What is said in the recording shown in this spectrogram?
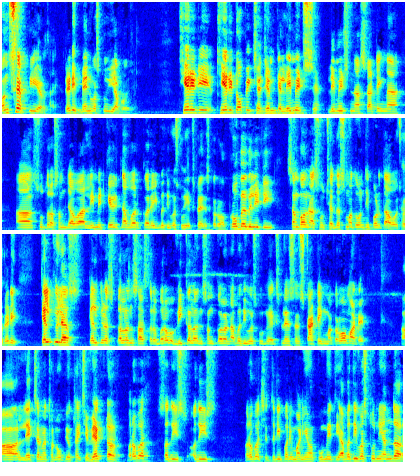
કન્સેપ્ટ ક્લિયર થાય. રેડી મેઇન વસ્તુ એ આપણો છે. થિયરી થિયરી ટોપિક છે, જેમ કે લિમિટ્સ છે. લિમિટ્સના સ્ટાર્ટિંગના સૂત્ર સમજાવવા લિમિટ કેવી રીતના વર્ક કરે એ બધી વસ્તુ એક્સપ્લેન્સ કરવા. પ્રોબેબિલિટી સંભાવના શું છે, દસમા ધોરણથી પડતા આવો છો. રેડી કેલ્ક્યુલસ કેલ્ક્યુલસ કલન શાસ્ત્ર બરાબર? વિકલન, સંકલન આ બધી વસ્તુનું એક્સપ્લેનેશન સ્ટાર્ટિંગમાં કરવા માટે લેક્ચર મેથડનો ઉપયોગ થાય છે. વેક્ટર બરાબર? સદિશ, અદિશ, બરાબર છે? ત્રિપરિમાણીય ભૂમિતિ, આ બધી વસ્તુની અંદર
